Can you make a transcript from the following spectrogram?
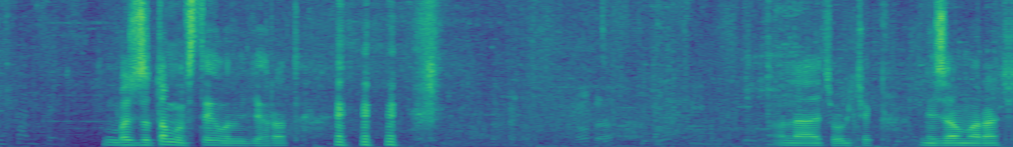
defenses. Бач, зато ми встигли відіграти. Ну да. Блять, ультик. Нельзя вмирати.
